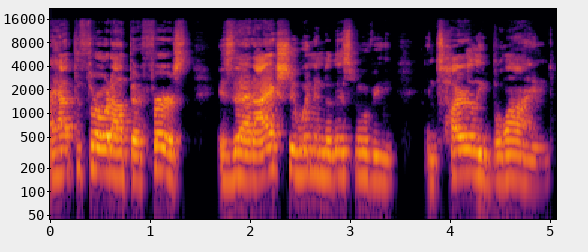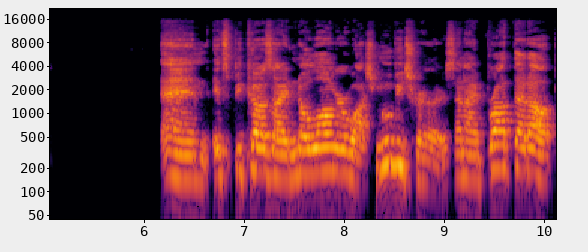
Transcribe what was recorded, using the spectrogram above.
I have to throw it out there first, is that I actually went into this movie entirely blind. And it's because I no longer watch movie trailers. And I brought that up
